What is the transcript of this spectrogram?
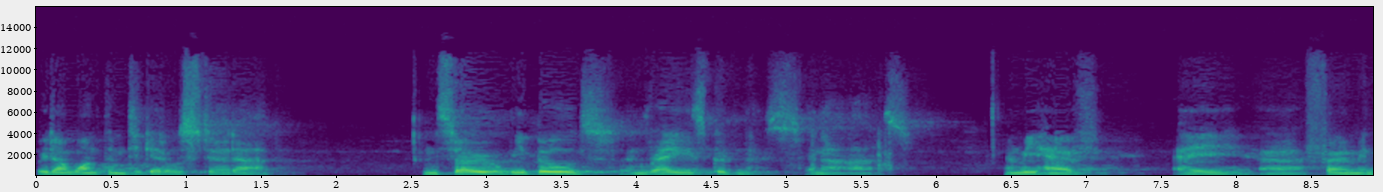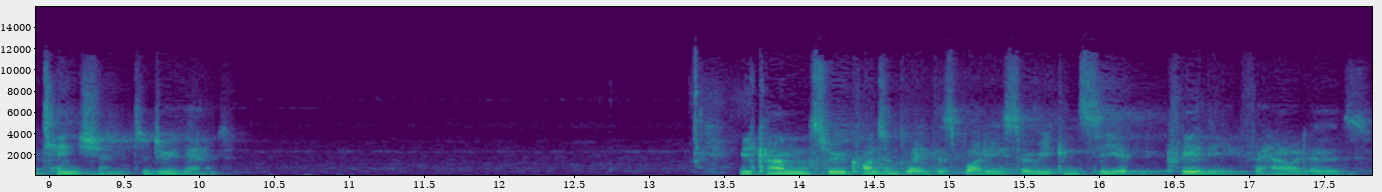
We don't want them to get all stirred up. And so we build and raise goodness in our hearts. And we have a uh, firm intention to do that. We come to contemplate this body so we can see it clearly for how it is.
